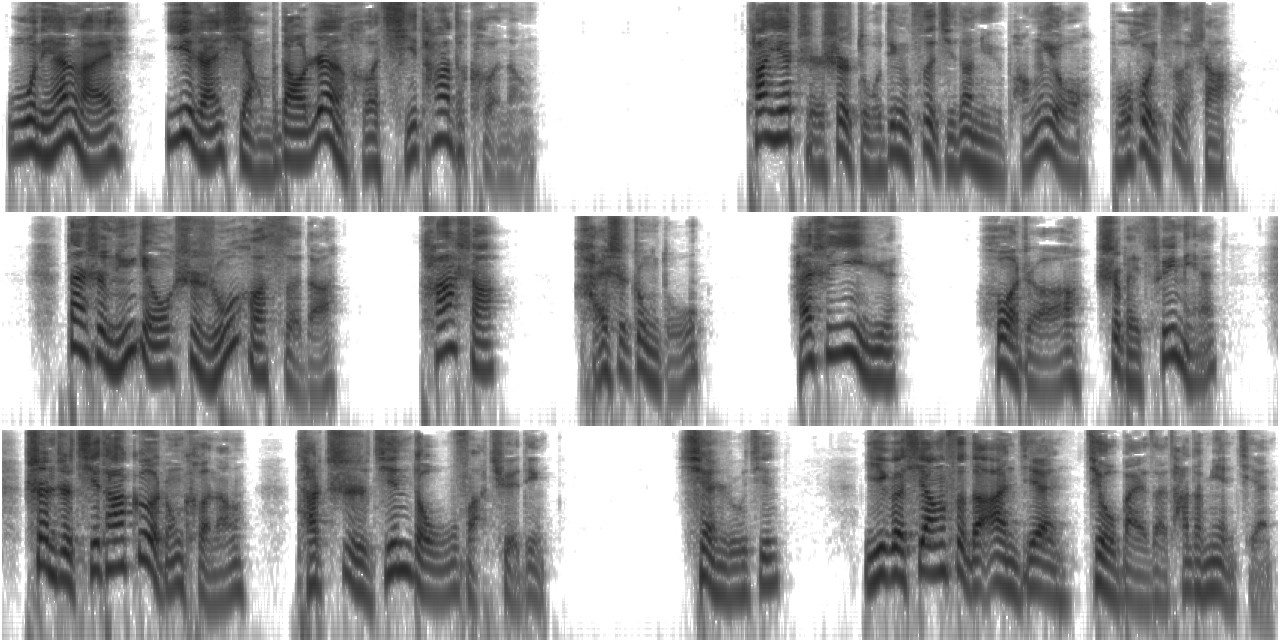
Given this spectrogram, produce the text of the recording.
五年来依然想不到任何其他的可能。他也只是笃定自己的女朋友不会自杀，但是女友是如何死的？他杀，还是中毒，还是抑郁，或者是被催眠，甚至其他各种可能，他至今都无法确定。现如今。一个相似的案件就摆在他的面前，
